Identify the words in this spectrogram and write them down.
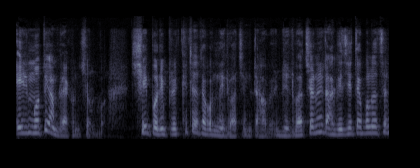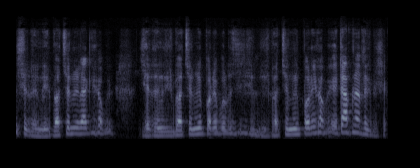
এর মতে আমরা এখন চলবো। সেই পরিপ্রেক্ষিতে তখন নির্বাচনটা হবে। নির্বাচনের আগে যেটা বলেছেন সেটা নির্বাচনের আগে হবে। যেটা নির্বাচনের পরে বলেছি সেটা নির্বাচনের পরে হবে। এটা আপনাদের বিষয়।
